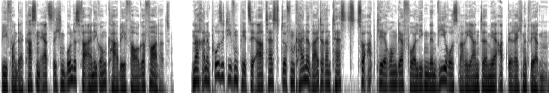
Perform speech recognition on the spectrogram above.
wie von der Kassenärztlichen Bundesvereinigung KBV gefordert. Nach einem positiven PCR-Test dürfen keine weiteren Tests zur Abklärung der vorliegenden Virusvariante mehr abgerechnet werden.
